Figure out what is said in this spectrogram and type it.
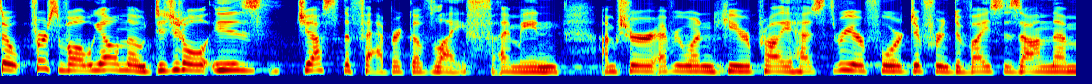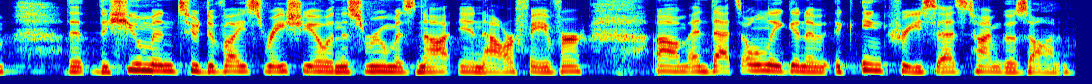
So, first of all, we all know digital is just the fabric of life. I mean, I'm sure everyone here probably has three or four different devices on them. The, the human to device ratio in this room is not in our favor, um, and that's only going to increase as time goes on.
